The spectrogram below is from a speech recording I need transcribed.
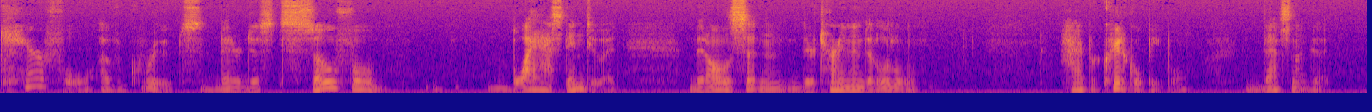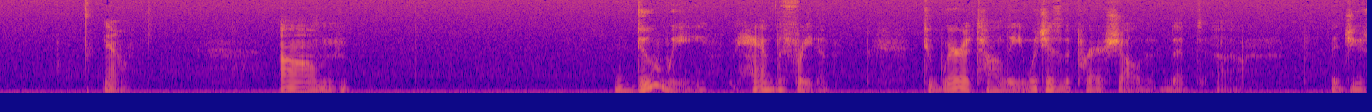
careful of groups that are just so full blast into it that all of a sudden they're turning into little hypercritical people that's not good. Now, um, do we have the freedom to wear a tali, which is the prayer shawl that uh, that Jews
